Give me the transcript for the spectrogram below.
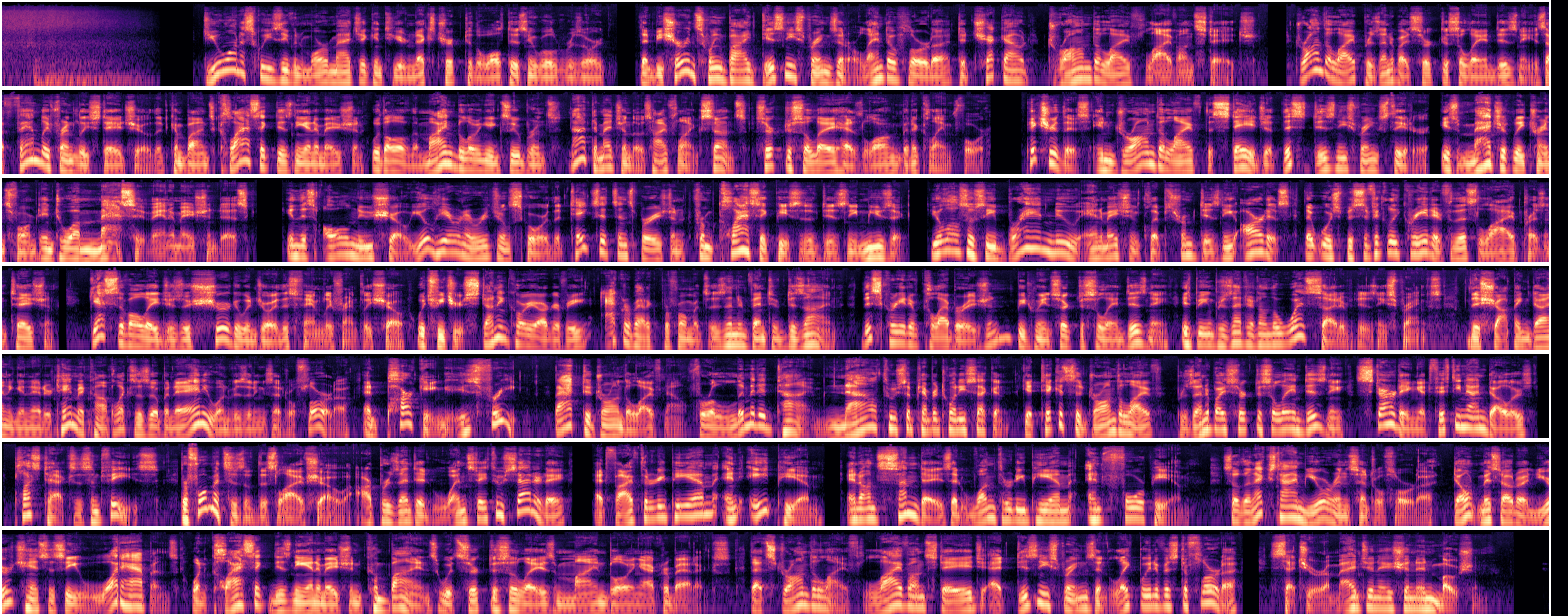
Do you want to squeeze even more magic into your next trip to the Walt Disney World Resort? Then be sure and swing by Disney Springs in Orlando, Florida to check out Drawn to Life live on stage. Drawn to Life, presented by Cirque du Soleil and Disney, is a family friendly stage show that combines classic Disney animation with all of the mind blowing exuberance, not to mention those high flying stunts, Cirque du Soleil has long been acclaimed for. Picture this in Drawn to Life, the stage at this Disney Springs theater is magically transformed into a massive animation disc. In this all new show, you'll hear an original score that takes its inspiration from classic pieces of Disney music. You'll also see brand new animation clips from Disney artists that were specifically created for this live presentation. Guests of all ages are sure to enjoy this family friendly show, which features stunning choreography, acrobatic performances, and inventive design. This creative collaboration between Cirque du Soleil and Disney is being presented on the west side of Disney Springs. This shopping, dining, and entertainment complex is open to anyone visiting Central Florida, and parking is free. Back to Drawn to Life now. For a limited time, now through September 22nd, get tickets to Drawn to Life, presented by Cirque du Soleil and Disney, starting at $59 plus taxes and fees. Performances of this live show are presented Wednesday through Saturday at 5:30 p.m. and 8 p.m. and on Sundays at 1:30 p.m. and 4 p.m. So the next time you're in Central Florida, don't miss out on your chance to see what happens when classic Disney animation combines with Cirque du Soleil's mind-blowing acrobatics. That's Drawn to Life, live on stage at Disney Springs in Lake Buena Vista, Florida. Set your imagination in motion.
